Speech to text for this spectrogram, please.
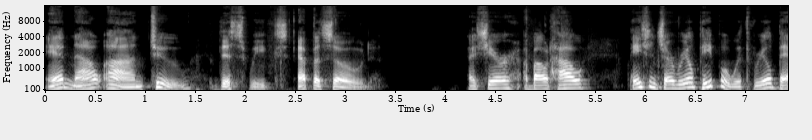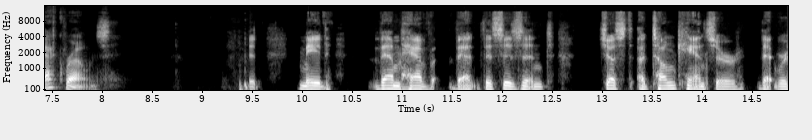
And now on to this week's episode. I share about how Patients are real people with real backgrounds. It made them have that this isn't just a tongue cancer that we're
